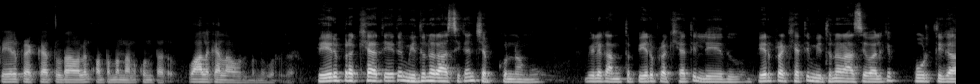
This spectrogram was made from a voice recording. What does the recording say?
పేరు ప్రఖ్యాతులు రావాలని కొంతమంది అనుకుంటారు. వాళ్ళకి ఎలా ఉంటుంది గురుగారు? పేరు ప్రఖ్యాతి అయితే మిథున రాశికి అని చెప్పుకున్నాము. వీళ్ళకి అంత పేరు ప్రఖ్యాతి లేదు. పేరు ప్రఖ్యాతి మిథున రాశి వాళ్ళకి పూర్తిగా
